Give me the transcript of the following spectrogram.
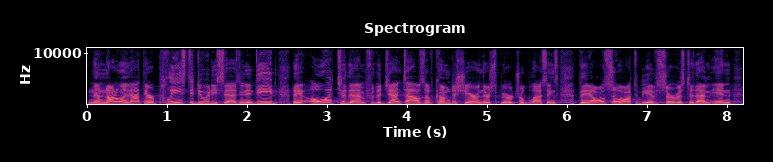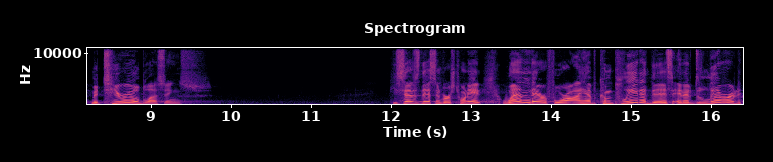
And then not only that, they were pleased to do what he says. And indeed, they owe it to them, for the Gentiles have come to share in their spiritual blessings. They also ought to be of service to them in material blessings. He says this in verse 28 When therefore I have completed this and have delivered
